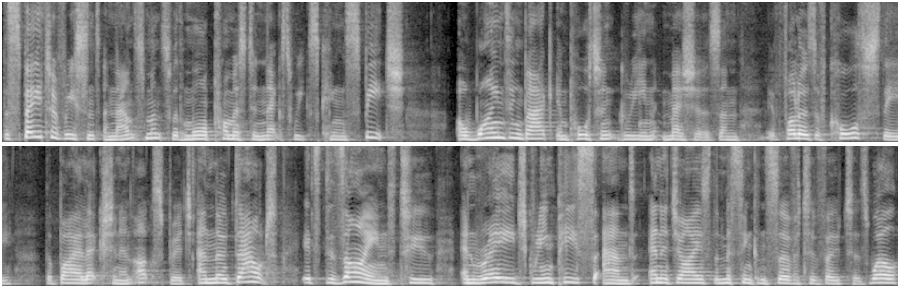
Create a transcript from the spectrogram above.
The spate of recent announcements, with more promised in next week's King's speech, are winding back important green measures. And it follows, of course, the the by election in Uxbridge, and no doubt it's designed to enrage Greenpeace and energize the missing Conservative voters. Well,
